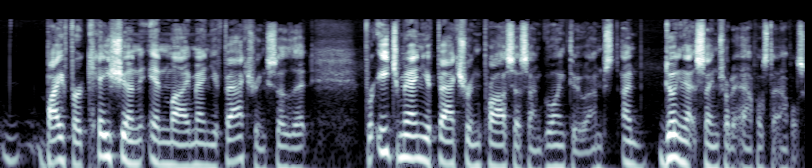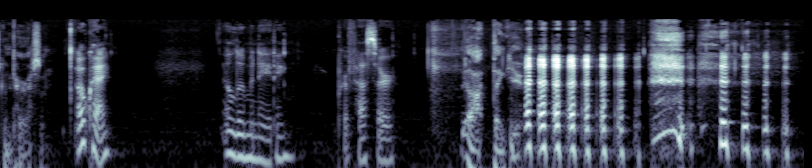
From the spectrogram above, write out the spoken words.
bifurcation in my manufacturing so that for each manufacturing process I'm going through, I'm, I'm doing that same sort of apples to apples comparison. Okay. Illuminating, Professor. Ah, thank you.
